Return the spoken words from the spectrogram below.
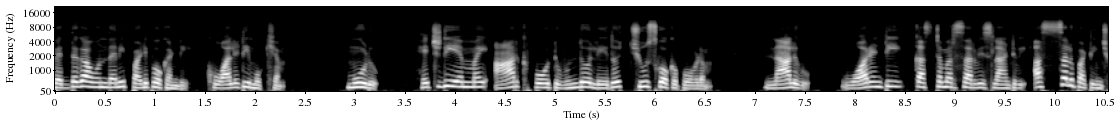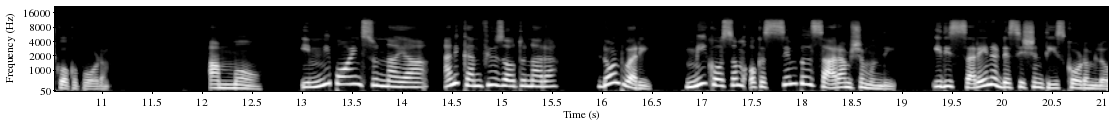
పెద్దగా ఉందని పడిపోకండి. క్వాలిటీ ముఖ్యం. మూడు హెచ్డిఎంఐ ఆర్క్ పోర్టు ఉందో లేదో చూసుకోకపోవడం. నాలుగు వారంటీ కస్టమర్ సర్వీస్ లాంటివి అస్సలు పట్టించుకోకపోవడం. అమ్మో! ఇన్ని పాయింట్స్ ఉన్నాయా అని కన్ఫ్యూజ్ అవుతున్నారా? డోంట్ వరీ మీకోసం ఒక సింపుల్ సారాంశం ఉంది. ఇది సరైన డెసిషన్ తీసుకోవడంలో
